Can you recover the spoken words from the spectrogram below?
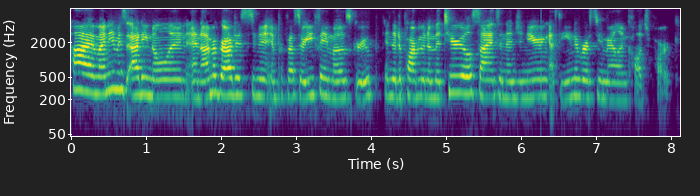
Hi, my name is Addie Nolan, and I'm a graduate student in Professor Yifei Mo's group in the Department of Materials Science and Engineering at the University of Maryland College Park.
